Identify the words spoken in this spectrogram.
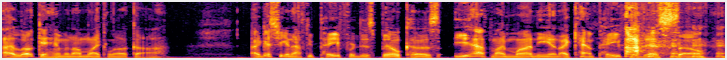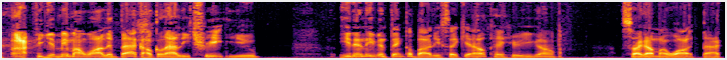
I look at him and I'm like, look, uh, I guess you're gonna have to pay for this bill because you have my money and I can't pay for this. so if you give me my wallet back, I'll gladly treat you. He didn't even think about it. He's like, yeah, okay, here you go. So I got my wallet back,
